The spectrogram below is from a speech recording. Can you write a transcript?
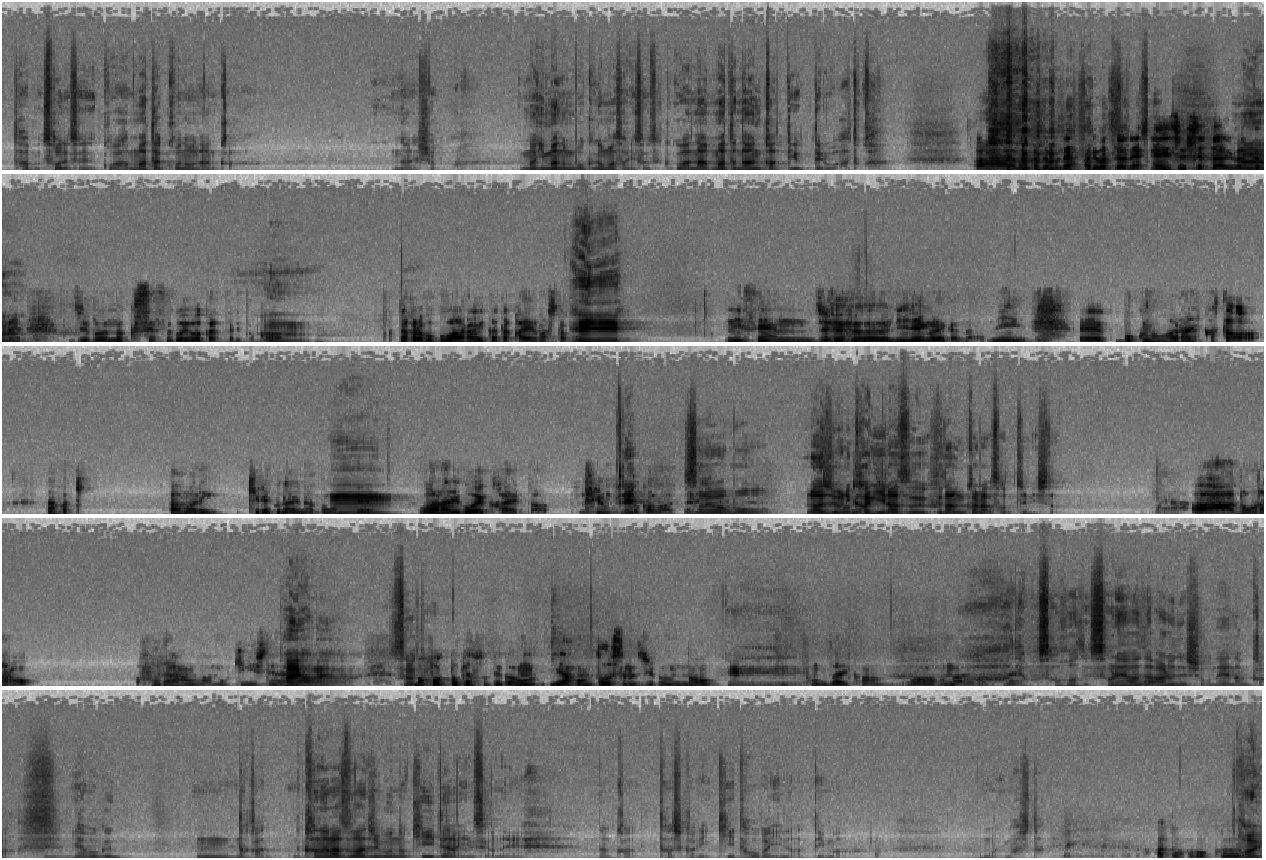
多分そうですねこうあまたこのなんかなんでしょう、まあ、今の僕がまさにそうですうわなまた何かって言ってるわとかああ、なんかでもね、ありますよね。編集してたらありますよね。うん自分の癖すごい分かったりとか。うん、だから僕、笑い方変えましたもん。へえ2012年ぐらいかな、に、えー僕の笑い方、なんかきあんまりきれくないなとう思って、ん。笑い声変えたっていうのとかがあったり。それはもうラジオに限らず普段からそっちにした？ああ、どうだろう。普段はもう気にしてないな。はいはいはい。まあ、ポッドキャストっていうか、うん、イヤホン通しての自分のえー。存在感はほんならありますね。で。もそうです。それはあるでしょうね。なんかいや僕うんなんか必ずは自分の聞いてないんですよね。なんか確かに聞いた方がいいなって今思いましたあとは僕、はい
